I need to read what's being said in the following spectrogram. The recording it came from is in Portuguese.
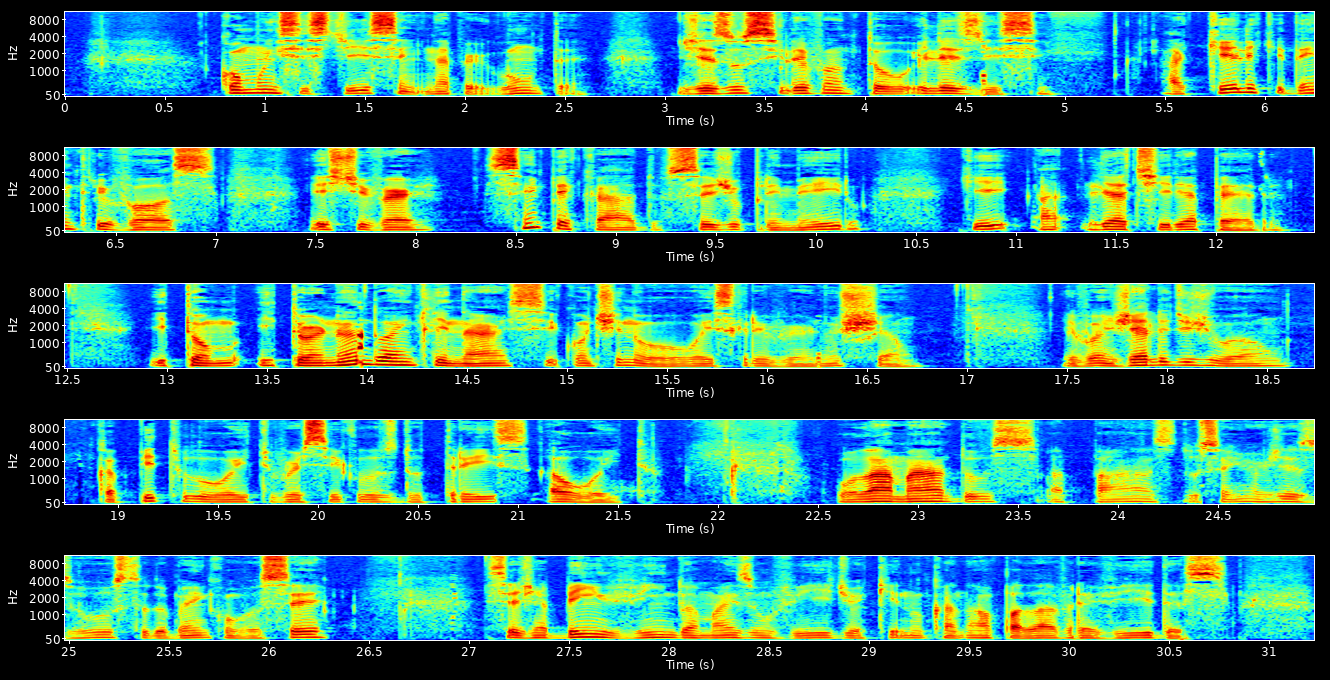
Como insistissem na pergunta, Jesus se levantou e lhes disse: Aquele que dentre vós estiver sem pecado, seja o primeiro que lhe atire a pedra. E, e tornando a inclinar-se, continuou a escrever no chão. Evangelho de João, capítulo 8, versículos do 3 ao 8. Olá, amados, a paz do Senhor Jesus, tudo bem com você? Seja bem-vindo a mais um vídeo aqui no canal Palavra é Vidas,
